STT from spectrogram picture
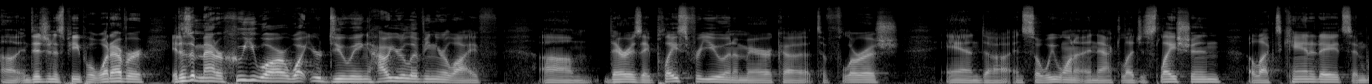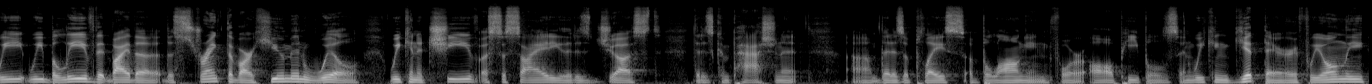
uh, indigenous people, whatever, it doesn't matter who you are, what you're doing, how you're living your life um, there is a place for you in America to flourish. And, uh, and so we want to enact legislation, elect candidates, and we, we believe that by the, the strength of our human will, we can achieve a society that is just, that is compassionate, um, that is a place of belonging for all peoples. And we can get there if we only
